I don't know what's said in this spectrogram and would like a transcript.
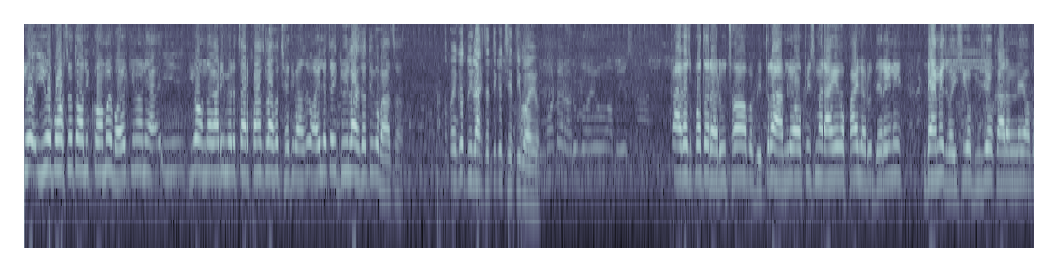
यो यो वर्ष त अलिक कमै भयो किनभने य- योभन्दा अगाडि मेरो चार पाँच लाखको क्षति भएको छ। अहिले चाहिँ दुई लाख जतिको भएको छ। तपाईँको दुई लाख जतिको क्षति भयो। मोटरहरू गयो अब यसमा कागजपत्रहरू छ अब भित्र हामीले अफिसमा राखेको फाइलहरू धेरै नै ड्यामेज भइसक्यो भिजेको कारणले अब।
